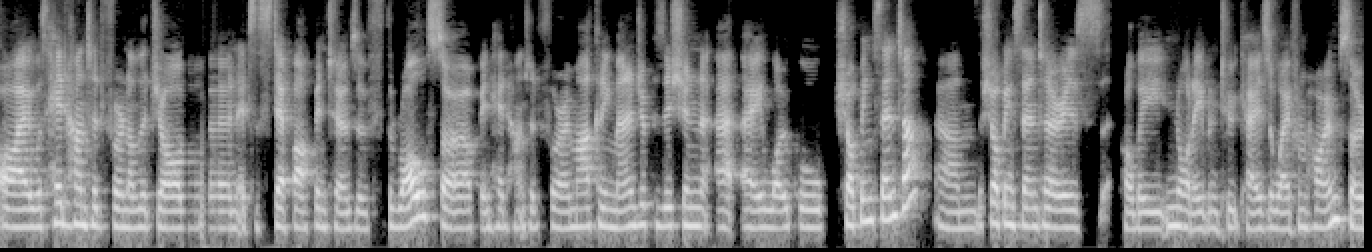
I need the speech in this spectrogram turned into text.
I was headhunted for another job and it's a step up in terms of the role. So I've been headhunted for a marketing manager position at a local shopping centre. Um, the shopping centre is probably not even two Ks away from home. So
